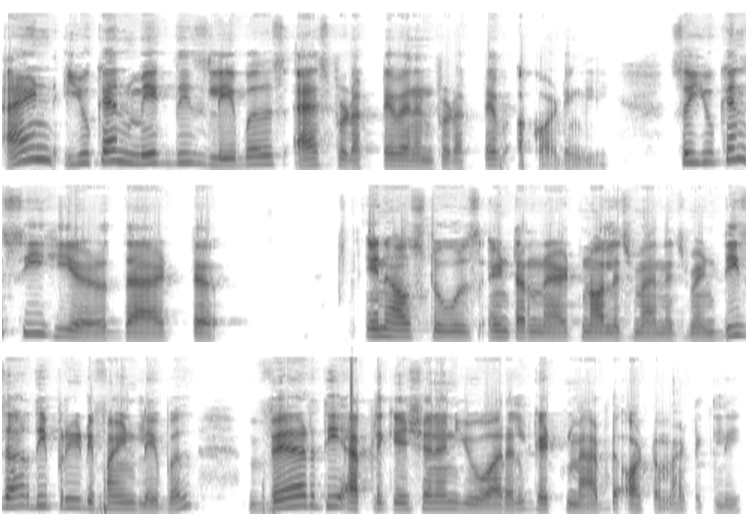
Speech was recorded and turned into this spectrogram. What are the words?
And you can make these labels as productive and unproductive accordingly. So you can see here that uh, in-house tools internet knowledge management these are the predefined label where the application and url get mapped automatically.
